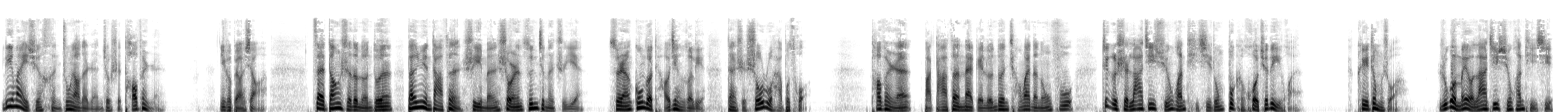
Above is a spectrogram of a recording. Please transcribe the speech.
另外一群很重要的人就是掏粪人。你可不要笑啊，在当时的伦敦，搬运大粪是一门受人尊敬的职业。虽然工作条件恶劣，但是收入还不错。掏粪人把大粪卖给伦敦城外的农夫，这个是垃圾循环体系中不可或缺的一环。可以这么说，如果没有垃圾循环体系，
